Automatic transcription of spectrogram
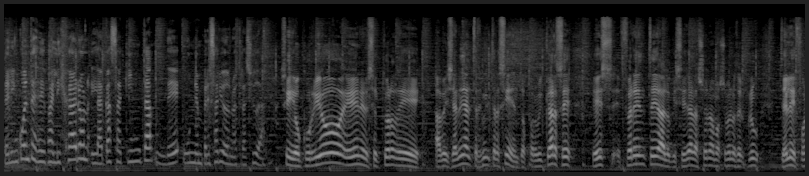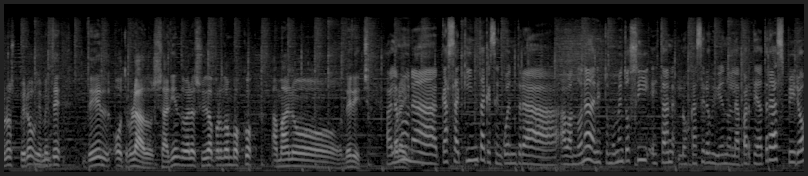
Delincuentes desvalijaron la casa quinta de un empresario de nuestra ciudad. Sí, ocurrió en el sector de Avellaneda al 3300. Para ubicarse es frente a lo que sería la zona más o menos del club Teléfonos, pero obviamente del otro lado, saliendo de la ciudad por Don Bosco a mano derecha. Hablamos de una casa quinta que se encuentra abandonada en estos momentos. Sí, están los caseros viviendo en la parte de atrás, pero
